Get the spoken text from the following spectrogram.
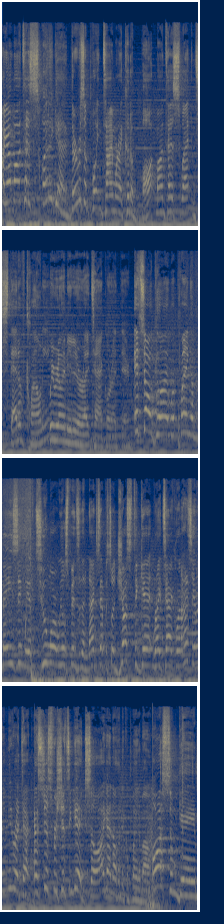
I got Montez Sweat again. There was a point in time where I could have bought Montez Sweat instead of Clowney. We really needed a right tackle right there. It's all good. We're playing amazing. We have two more wheel spins in the next episode just to get right tackle. And honestly, I don't even need right tackle. That's just for shits and gigs. So I got nothing to complain about. Awesome game.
